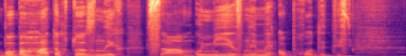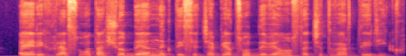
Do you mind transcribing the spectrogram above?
бо багато хто з них сам уміє з ними обходитись. Еріх Лясота, щоденник 1594 рік.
